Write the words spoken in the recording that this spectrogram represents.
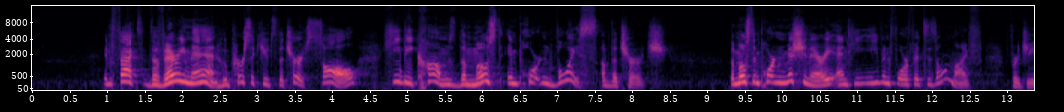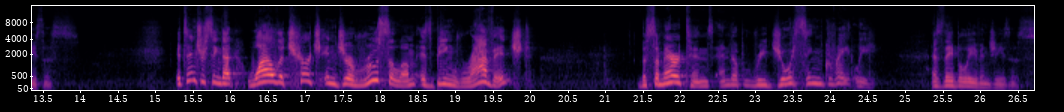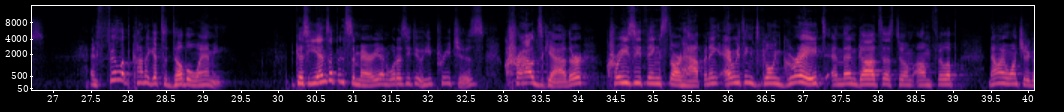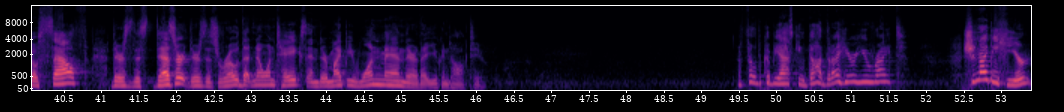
In fact, the very man who persecutes the church, Saul, he becomes the most important voice of the church, the most important missionary, and he even forfeits his own life for Jesus. It's interesting that while the church in Jerusalem is being ravaged, the Samaritans end up rejoicing greatly as they believe in Jesus. And Philip kind of gets a double whammy. Because he ends up in Samaria, and what does he do? He preaches, crowds gather, crazy things start happening, everything's going great, and then God says to him, um, Philip, now I want you to go south. There's this desert, there's this road that no one takes, and there might be one man there that you can talk to. And Philip could be asking God, Did I hear you right? Shouldn't I be here?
